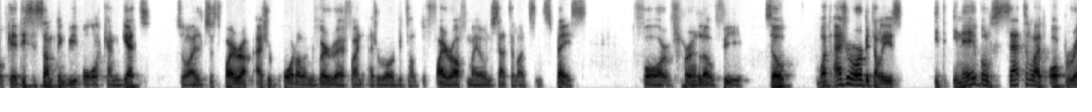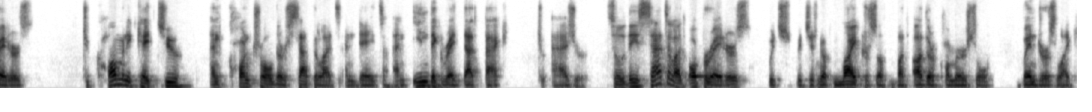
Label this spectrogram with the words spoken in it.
okay, this is something we all can get so I'll just fire up Azure Portal and where do I find Azure Orbital to fire off my own satellites in space for, for a low fee. So what Azure Orbital is, it enables satellite operators to communicate to and control their satellites and data and integrate that back to Azure. So these satellite operators, which, which is not Microsoft, but other commercial vendors like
